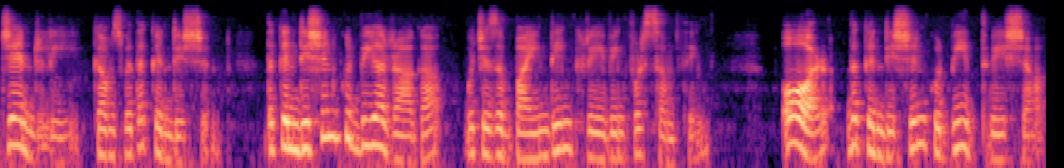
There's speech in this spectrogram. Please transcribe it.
generally comes with a condition. The condition could be a raga, which is a binding craving for something, or the condition could be dvesha,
